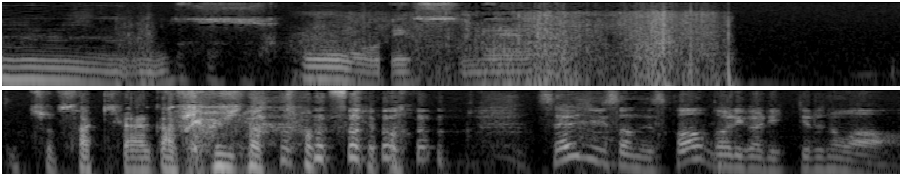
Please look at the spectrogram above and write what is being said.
ーん、そうですね。ちょっとさっきからガビガビやってますけど。さやじいさんですか？ガリガリ言ってるのは。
